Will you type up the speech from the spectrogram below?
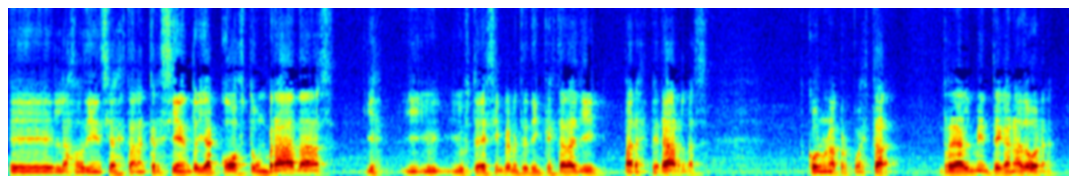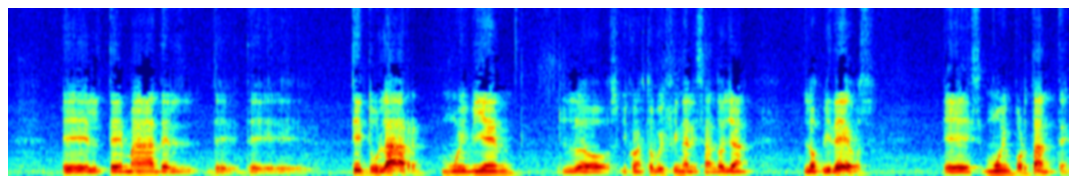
Eh, las audiencias están creciendo y acostumbradas y, ustedes simplemente tienen que estar allí para esperarlas con una propuesta realmente ganadora. El tema del, de, de titular muy bien los, y con esto voy finalizando ya, los videos es muy importante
